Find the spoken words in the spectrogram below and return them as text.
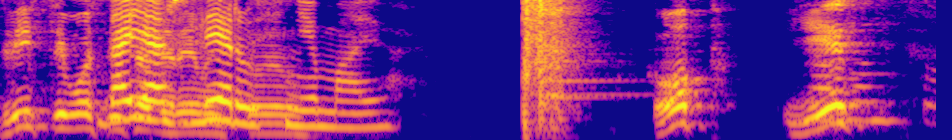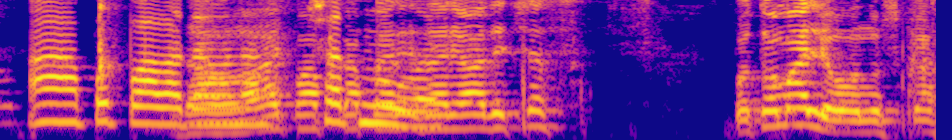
280 Да я ж гривень Леру стоїло. знімаю. Оп, єсть. А, попала, да, Давай, вона папка шатнулась. перезарядить зараз. Потім Альонушка,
